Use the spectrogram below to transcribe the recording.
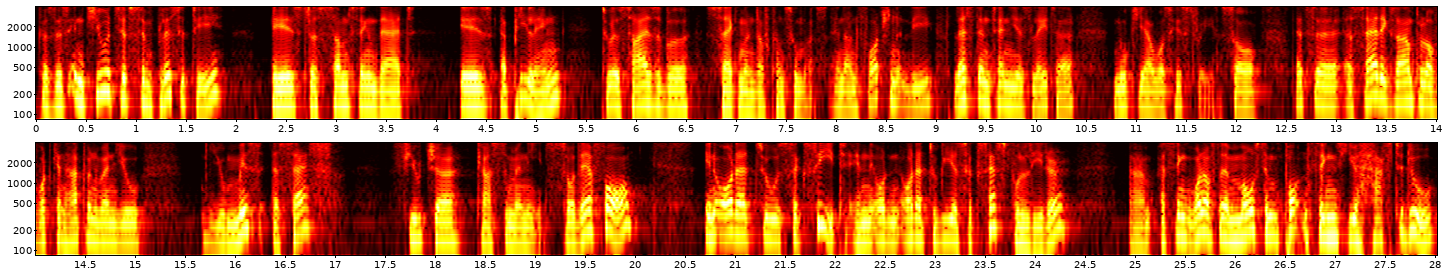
Because this intuitive simplicity is just something that is appealing to a sizable segment of consumers. And unfortunately, less than 10 years later, Nokia was history. So that's a, a sad example of what can happen when you, you misassess future customer needs. So, therefore, in order to succeed, in, in order to be a successful leader, um, I think one of the most important things you have to do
